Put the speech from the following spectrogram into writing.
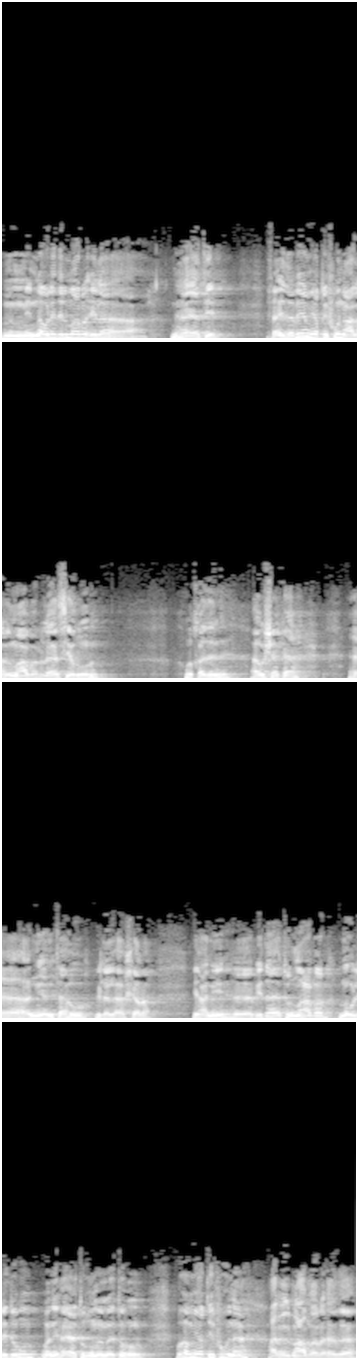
من مولد المرء إلى نهايته. فإذا بهم يقفون على المعبر لا يسيرون. وقد أوشك آه، أن ينتهوا إلى الآخرة. يعني آه، بداية المعبر مولدهم ونهايته مماتهم. وهم يقفون على المعبر هذا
